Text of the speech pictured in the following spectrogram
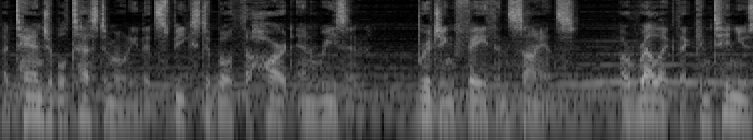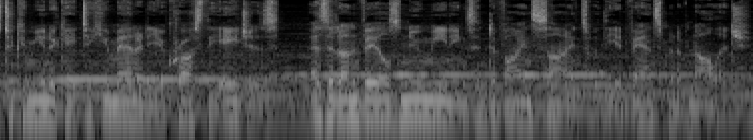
a tangible testimony that speaks to both the heart and reason, bridging faith and science, a relic that continues to communicate to humanity across the ages as it unveils new meanings and divine signs with the advancement of knowledge.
